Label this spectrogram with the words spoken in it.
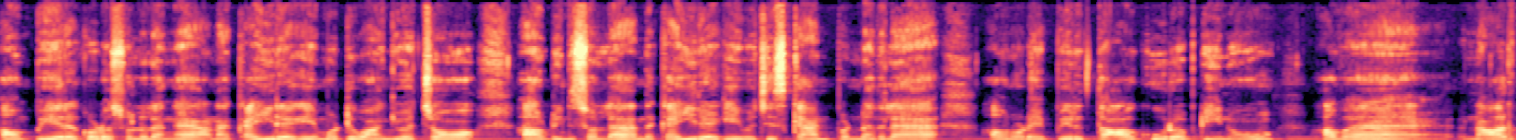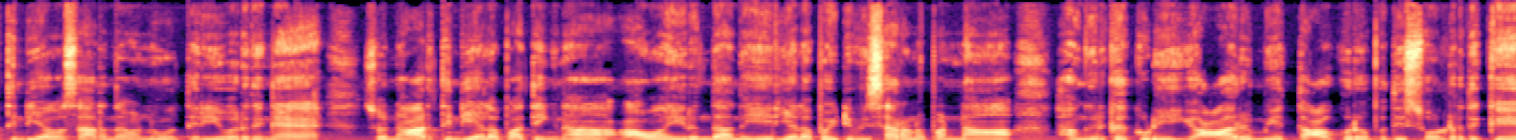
அவன் பேரை கூட சொல்லலைங்க. ஆனால் கைரேகையை மட்டும் வாங்கி வச்சோம் அப்படின்னு சொல்ல அந்த கைரேகையை வச்சு ஸ்கேன் பண்ணதில் அவனுடைய பேர் தாகூர் அப்படின்னும் அவன் நார்த் இந்தியாவை சார்ந்தவனும் தெரிய வருதுங்க. ஸோ நார்த் இந்தியாவில் பார்த்தீங்கன்னா அவன் இருந்த அந்த ஏரியாவில் போயிட்டு விசாரணை பண்ணால் அங்கே இருக்கக்கூடிய யாருமே தாக்கூரை பற்றி சொல்கிறதுக்கு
